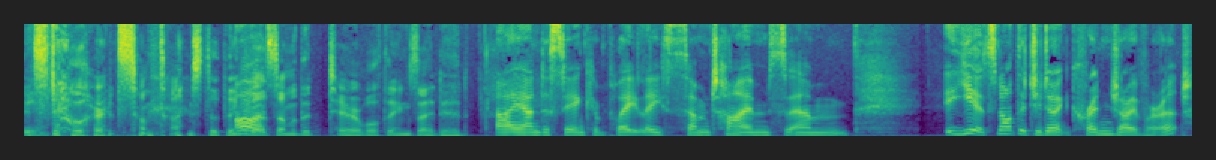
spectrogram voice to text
It still hurts sometimes to think Oh. about some of the terrible things I did. I understand completely. Sometimes, um, yeah, it's not that you don't cringe over it,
